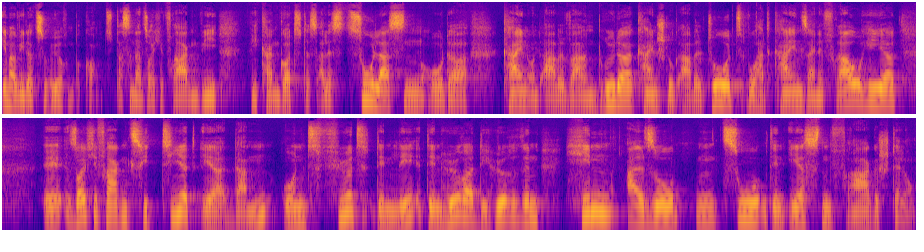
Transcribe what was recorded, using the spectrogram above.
immer wieder zu hören bekommt. Das sind dann solche Fragen wie, wie kann Gott das alles zulassen oder Kain und Abel waren Brüder, Kain schlug Abel tot, wo hat Kain seine Frau her? Äh, solche Fragen zitiert er dann und führt den, Le den Hörer, die Hörerin hin also hm, zu den ersten Fragestellungen.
